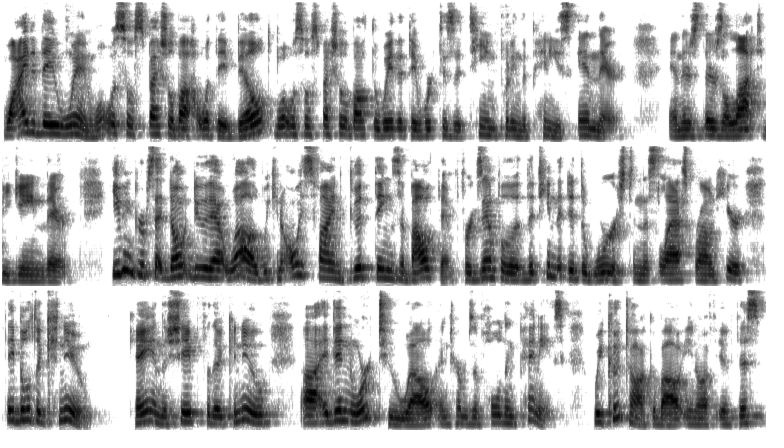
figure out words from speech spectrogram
Why did they win? What was so special about what they built? What was so special about the way that they worked as a team putting the pennies in there? And there's there's a lot to be gained there. Even groups that don't do that well, we can always find good things about them. For example, the team that did the worst in this last round here, they built a canoe. Okay, and the shape for the canoe, uh, it didn't work too well in terms of holding pennies. We could talk about, you know, if, if this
